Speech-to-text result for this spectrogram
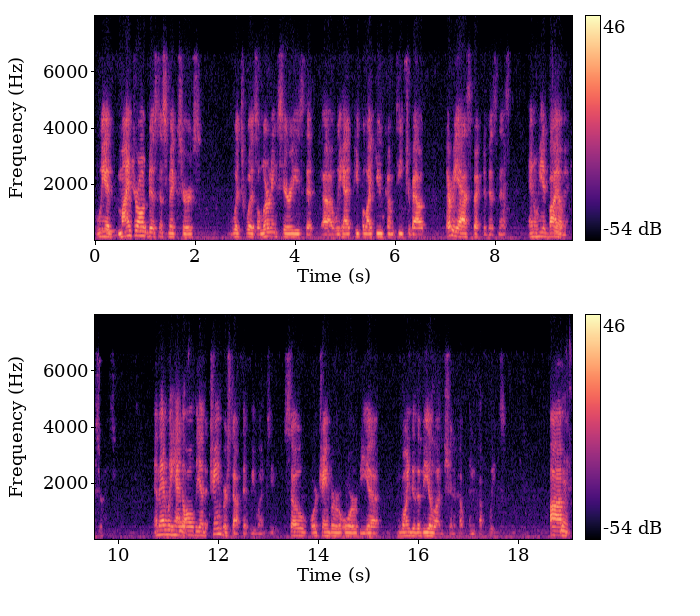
We had Mind Your Own Business Mixers, which was a learning series that uh, we had people like you come teach about every aspect of business, and we had bio mixers. And then we had Yes. all the other chamber stuff that we went to. So, or chamber, or via going to the VIA lunch in a couple in a couple weeks. Um, yes.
